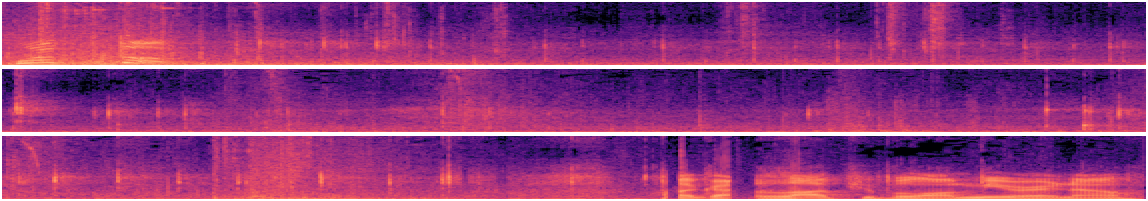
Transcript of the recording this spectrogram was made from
What the? I got a lot of people on me right now.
